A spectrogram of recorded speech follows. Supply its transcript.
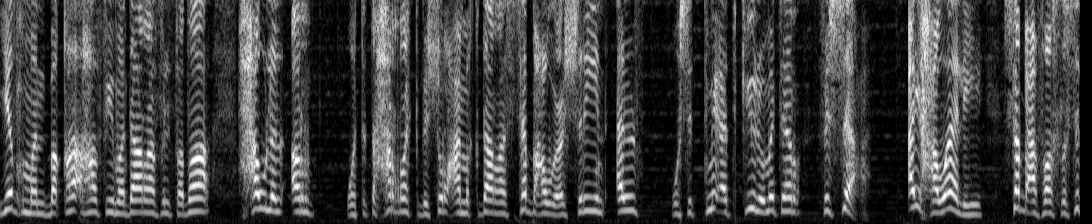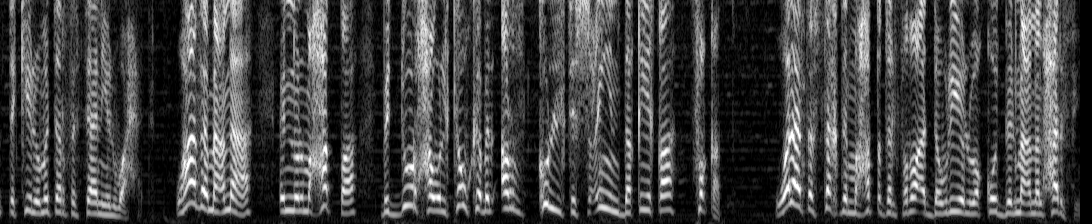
يضمن بقائها في مدارها في الفضاء حول الأرض وتتحرك بسرعة مقدارها 27600 كيلومتر في الساعة أي حوالي 7.6 كيلومتر في الثانية الواحد. وهذا معناه أن المحطة بتدور حول كوكب الأرض كل 90 دقيقة فقط. ولا تستخدم محطة الفضاء الدولية الوقود بالمعنى الحرفي.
